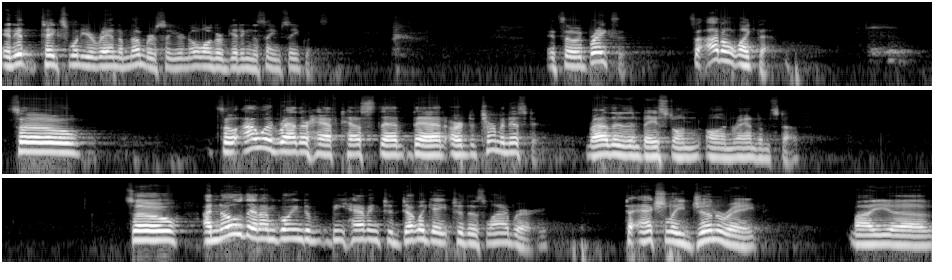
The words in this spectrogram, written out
and it takes one of your random numbers, so you're no longer getting the same sequence. And so it breaks it. So I don't like that. So, so I would rather have tests that, that are deterministic rather than based on, on random stuff. So I know that I'm going to be having to delegate to this library to actually generate my uh,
